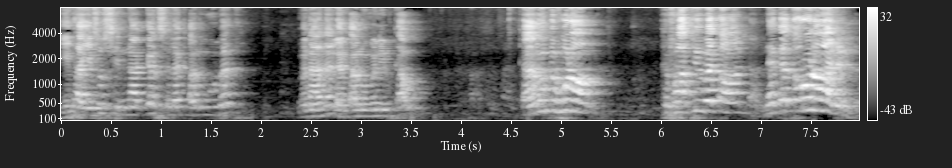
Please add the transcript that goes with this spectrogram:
ጌታ ኢየሱስ ሲናገር ስለ ቀኑ ውበት ምን አለ? ለቀኑ ምን ይብቃው? ቀኑ ክፉ ነው፣ ክፋቱ ይበቃዋል። ነገ ጥሩ ነው አይደለም።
